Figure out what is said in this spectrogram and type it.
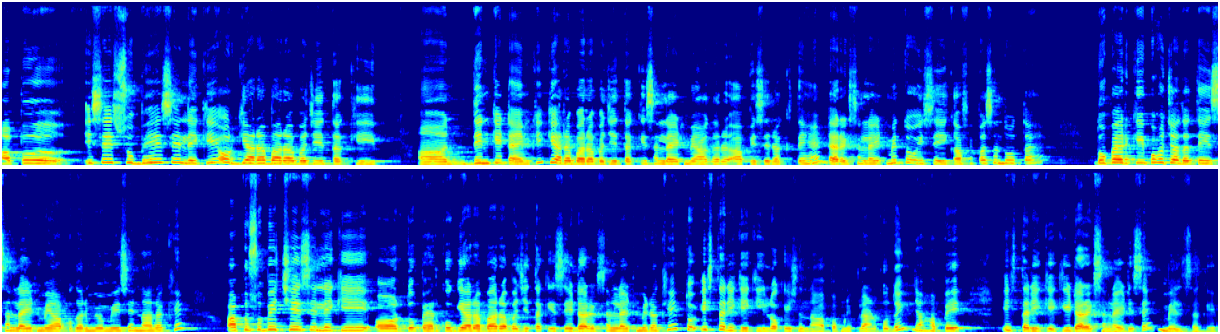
आप इसे सुबह से लेके और 11-12 बजे तक की दिन के टाइम की 11-12 बजे तक की सनलाइट में अगर आप इसे रखते हैं डायरेक्ट सनलाइट में तो इसे काफ़ी पसंद होता है। दोपहर की बहुत ज़्यादा तेज़ सनलाइट में आप गर्मियों में इसे ना रखें। आप सुबह छः से लेके और दोपहर को ग्यारह बारह बजे तक इसे डायरेक्ट सनलाइट में रखें। तो इस तरीके की लोकेशन आप अपने प्लांट को दें, जहाँ पे इस तरीके की डायरेक्ट सनलाइट इसे मिल सके।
